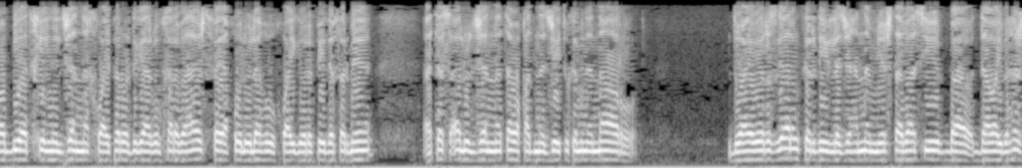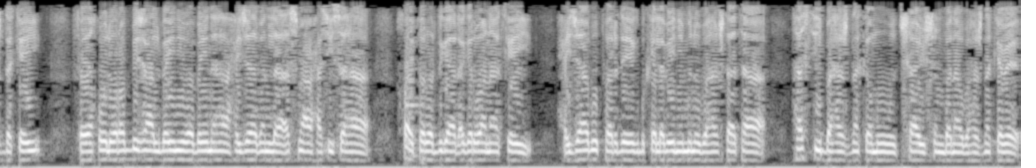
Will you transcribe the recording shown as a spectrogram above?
ربي أدخلني الجنة خواي پروردگار بمخرب هاشت فيقول له خواي قول بيد فرمي أتسأل الجنة وقد نجيتك من النار. دوای ڕزگارم کردی لە جهنم يشتا باسي داوای بهش دكي فيقول رب اجعل بيني وبينها حجابا لا أسمع حسيسها. خوي پروردگار اگر وأنا كي حجاب پرديك بك لبيني منو بهشتا تا هستي بهج نكمو تشاوشن بناو بهج نكبه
